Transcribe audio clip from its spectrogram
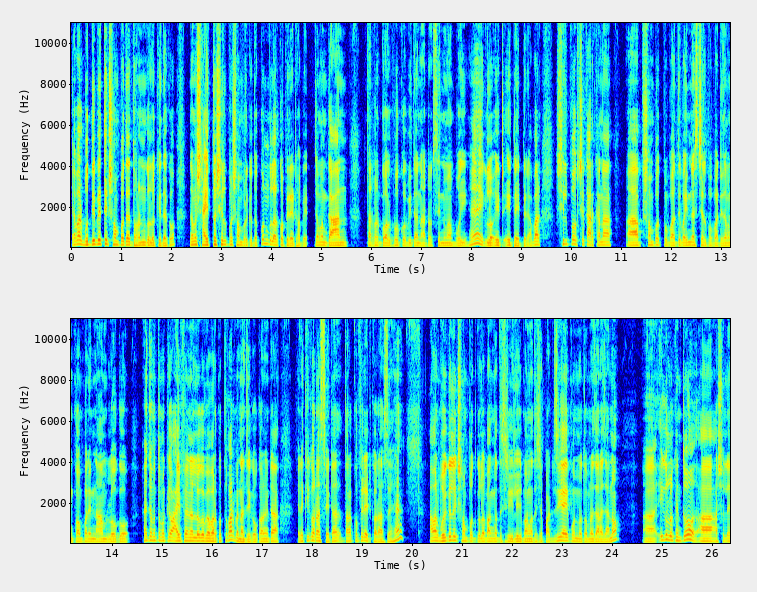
এবার বুদ্ধিভিত্তিক সম্পদের ধরনগুলো কি দেখো? যেমন সাহিত্য শিল্প সম্পর্কিত কোনগুলোর কপিরাইট হবে? যেমন গান, তারপর গল্প, কবিতা, নাটক, সিনেমা, বই হ্যাঁ এগুলো এই টাইপের আবার শিল্প হচ্ছে কারখানা সম্পদ প্রপার্টি বা ইন্ডাস্ট্রিয়াল প্রপার্টি যেমন কোম্পানির নাম লোগো হ্যাঁ যেমন তোমাকে আইফোনের লোগো ব্যবহার করতে পারবে না যে কেউ, কারণ এটা এটা কী করা আছে? এটা তারা কপিরাইট করা আছে হ্যাঁ? আমার ভৌগোলিক সম্পদগুলো বাংলাদেশের ইলিশ বাংলাদেশের পাট জিআই পণ্য তোমরা যারা জানো এগুলো কিন্তু আসলে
